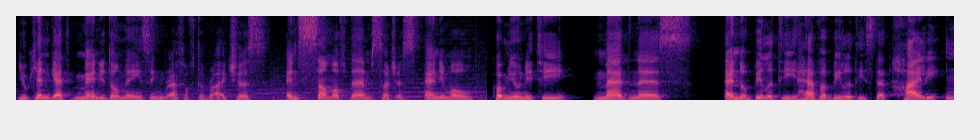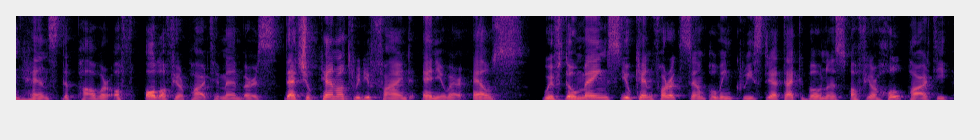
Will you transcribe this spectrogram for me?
You can get many domains in Wrath of the Righteous, and some of them such as Animal, Community, Madness, and Nobility have abilities that highly enhance the power of all of your party members that you cannot really find anywhere else. With domains, you can for example increase the attack bonus of your whole party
